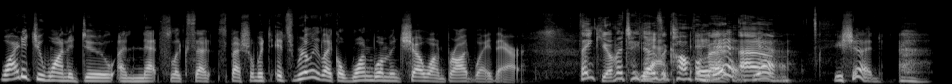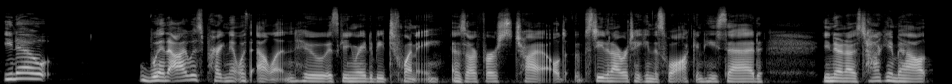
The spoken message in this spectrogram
why did you want to do a Netflix special? Which it's really like a one woman show on Broadway there. Thank you. I'm going to take yeah, that as a compliment. It is. Um, yeah. You should. You know, when I was pregnant with Ellen, who is getting ready to be 20 as our first child, Steve and I were taking this walk, and he said, you know, and I was talking about,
